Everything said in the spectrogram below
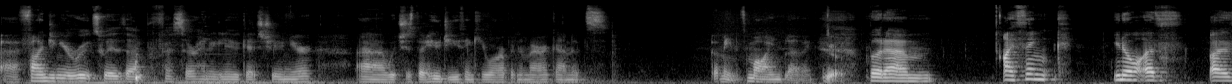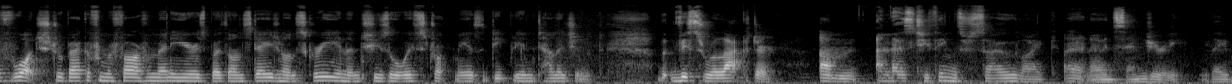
uh, finding your roots with uh, Professor Henry Louis Gates Jr., uh, which is the Who Do You Think You Are, but in America, and it's I mean, it's mind blowing. Yeah. But um, I think you know I've I've watched Rebecca from afar for many years, both on stage and on screen, and she's always struck me as a deeply intelligent, but visceral actor. Um, and those two things are so like I don't know incendiary. They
